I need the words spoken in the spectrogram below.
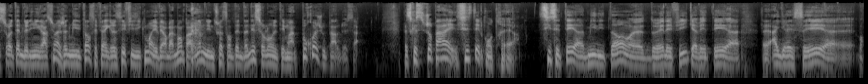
sur le thème de l'immigration, un jeune militant s'est fait agresser physiquement et verbalement par un homme d'une soixantaine d'années selon les témoins. Pourquoi je vous parle de ça? Parce que c'est toujours pareil, si c'était le contraire, si c'était un militant euh, de LFI qui avait été euh, euh, agressé, bon,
